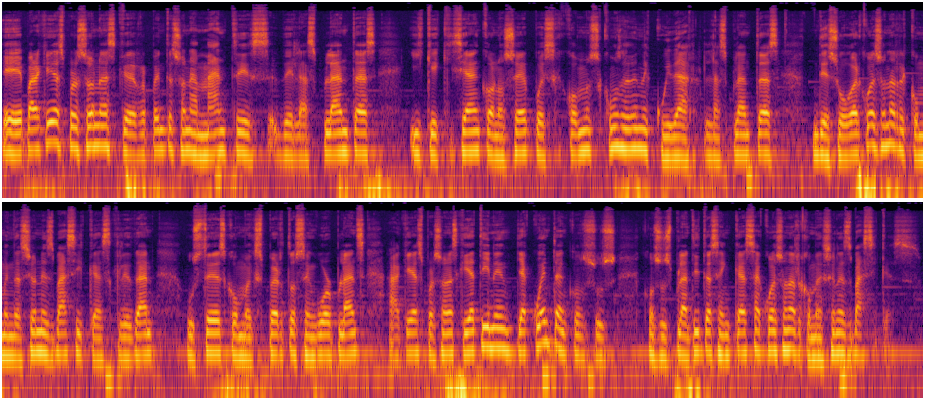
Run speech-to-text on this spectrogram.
Eh, para aquellas personas que de repente son amantes de las plantas y que quisieran conocer, pues, cómo, cómo se deben de cuidar las plantas de su hogar, ¿cuáles son las recomendaciones básicas que le dan ustedes como expertos en World Plants a aquellas personas que ya tienen, ya cuentan con sus, con sus plantitas en casa? ¿Cuáles son las recomendaciones básicas?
